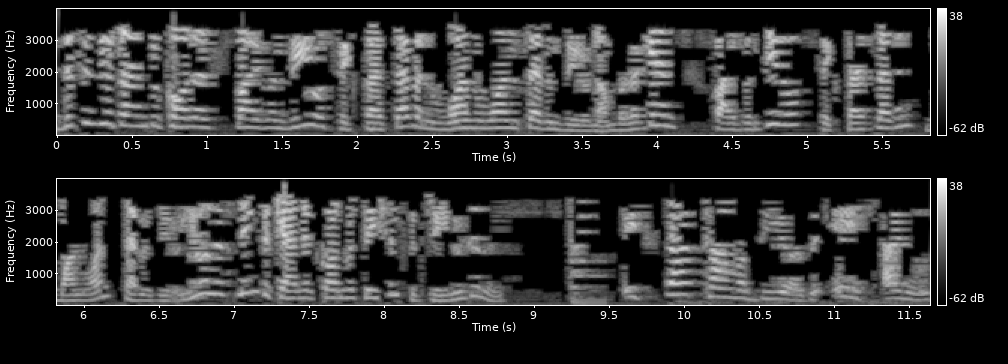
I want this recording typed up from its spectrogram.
this is your time to call us 510-657-1170 number again, 510-657-1170. You're listening to Candid Conversations with Renu Dhillon. It's that time of the year, the 8th annual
